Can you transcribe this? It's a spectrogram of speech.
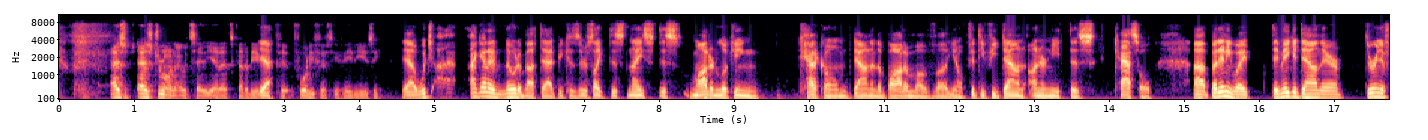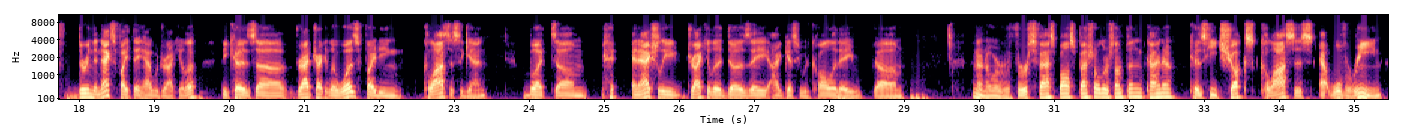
As as drawn, I would say, yeah, that's got to be a Yeah. good 40, 50 feet easy. Yeah, which I, I got a note about that because there's like this nice, this modern looking catacomb down in the bottom of, uh, you know, 50 feet down underneath this castle. Uh, but anyway, they make it down there during the during the next fight they had with Dracula because uh, Dra- Dracula was fighting Colossus again, but um, and actually Dracula does a, I guess you would call it a, um, I don't know, a reverse fastball special or something, kind of, because he chucks Colossus at Wolverine,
